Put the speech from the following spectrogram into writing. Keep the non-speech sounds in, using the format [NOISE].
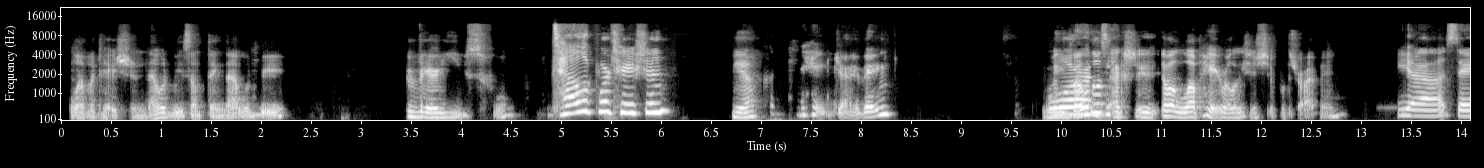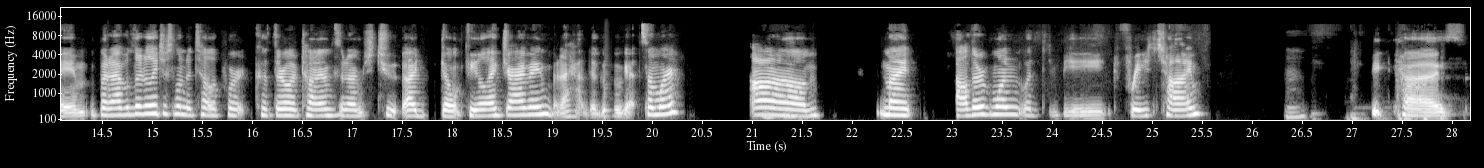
levitation, that would be something that would be very useful. teleportation. Yeah. I hate driving. I mean, both Or of those the- actually have a love-hate relationship with driving. Yeah, same. But I would literally just want to teleport because there are times that I'm just too, I don't feel like driving, but I had to go get somewhere. Um, my other one would be freeze time Mm. because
